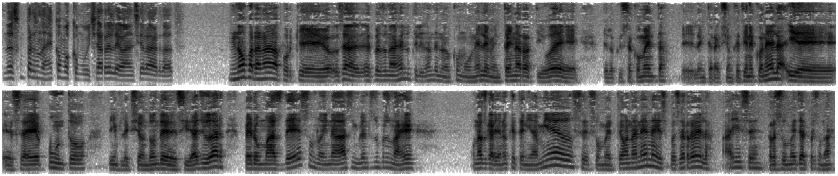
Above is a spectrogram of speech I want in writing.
no es un personaje como con mucha relevancia, la verdad. No, para nada, porque, o sea, el personaje lo utilizan de nuevo como un elemento narrativo de, lo que usted comenta, de la interacción que tiene con él y de ese punto de inflexión donde decide ayudar, pero más de eso no hay nada, simplemente es un personaje, un asgariano que tenía miedo, se somete a una nena y después se revela. Ahí se resume ya el personaje.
